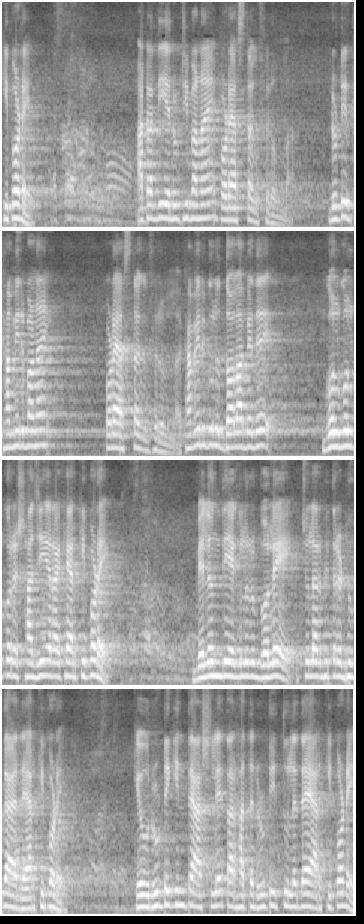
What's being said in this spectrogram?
কি পড়ে? আটা দিয়ে রুটি বানায়, পড়ে আস্তাক ফেরোল্লাহ রুটির খামির বানায়, পড়ে আস্তাক ফেরোল্লাহ খামিরগুলো দলা বেঁধে গোল গোল করে সাজিয়ে রাখে, আর কি পড়ে? বেলুন দিয়ে এগুলোর বলে চুলার ভিতরে ঢুকায় দেয়, আর কি পড়ে? কেউ রুটি কিনতে আসলে তার হাতে রুটি তুলে দেয়, আর কি পড়ে?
